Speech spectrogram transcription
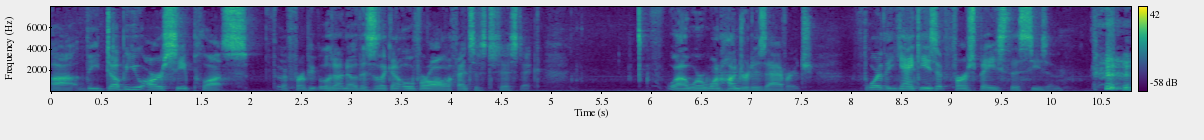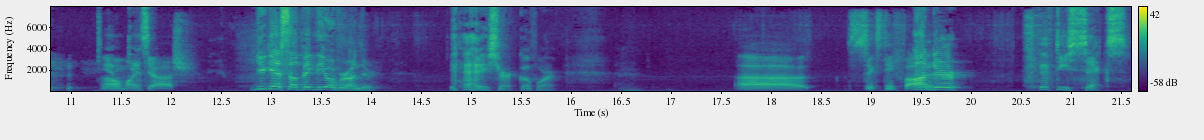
uh, the WRC plus for people who don't know, this is like an overall offensive statistic. Well, where 100 is average for the Yankees at first base this season. oh my guess- gosh. You guess I'll pick the over under. Hey, sure, go for it. Uh, 65. Under. 56.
